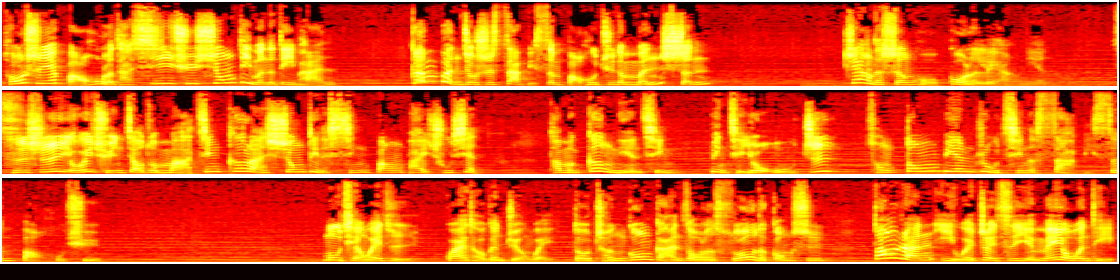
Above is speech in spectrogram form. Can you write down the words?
同时也保护了他西区兄弟们的地盘，根本就是萨比森保护区的门神。这样的生活过了两年，此时有一群叫做马金戈兰兄弟的新帮派出现，他们更年轻，并且有五支从东边入侵了萨比森保护区。目前为止，怪头跟卷尾都成功赶走了所有的公狮，当然以为这次也没有问题。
